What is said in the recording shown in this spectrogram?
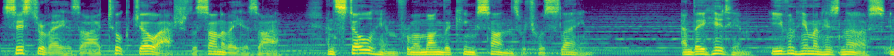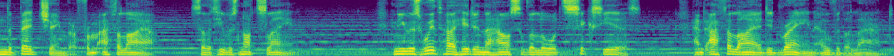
sister of Ahaziah, took Joash, the son of Ahaziah, and stole him from among the king's sons which was slain. And they hid him, even him and his nurse, in the bedchamber from Athaliah, so that he was not slain. And he was with her hid in the house of the Lord six years, and Athaliah did reign over the land.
